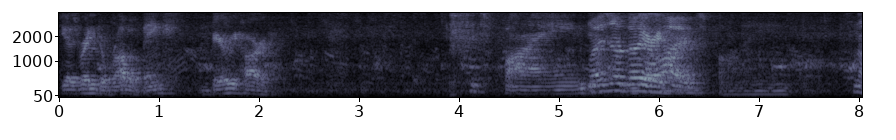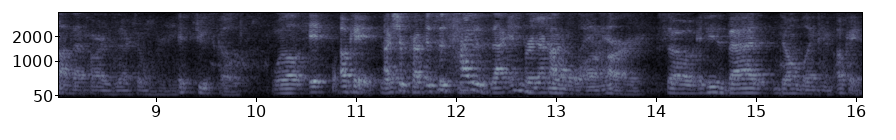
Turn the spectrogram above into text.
You guys ready to rob a bank? Very hard. Pff, It's fine. Why It's is it very hard? It's fine. It's not that hard, Zach. Don't worry. It's two skulls. Well, it okay. I should preface this. This is Zach's first time playing are it. hard. So if he's bad, don't blame him. Okay.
